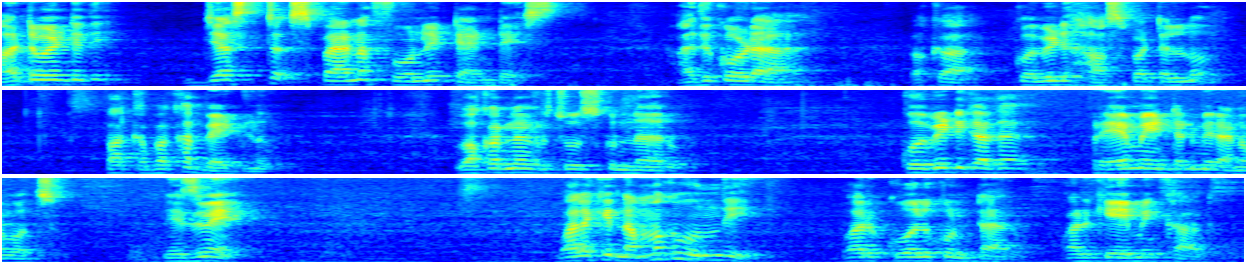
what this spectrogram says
అటువంటిది just span of only ten days. అది కూడా ఒక కోవిడ్ హాస్పిటల్లో పక్కపక్క బెడ్లు. ఒకరినొకరు చూసుకున్నారు. కోవిడ్ కదా ప్రేమ ఏంటని మీరు అనవచ్చు. నిజమే. వాళ్ళకి నమ్మకం ఉంది. వారు కోలుకుంటారు. వాళ్ళకి ఏమీ కాదు.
